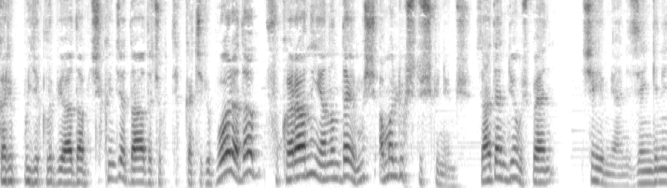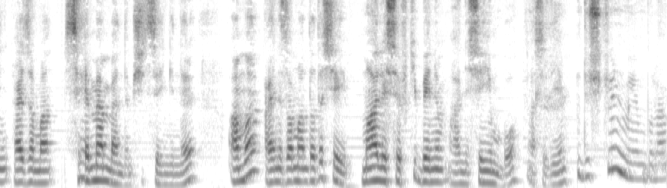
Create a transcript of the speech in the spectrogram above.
garip bıyıklı bir adam çıkınca daha da çok dikkat çekiyor. Bu arada fukaranın yanındaymış ama lüks düşkünüymüş. Zaten diyormuş ben şeyim yani zenginin her zaman sevmem ben demiş hiç zenginleri. Ama aynı zamanda da şeyim. Maalesef ki benim hani şeyim bu. Nasıl diyeyim? Düşkün müyüm buna?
